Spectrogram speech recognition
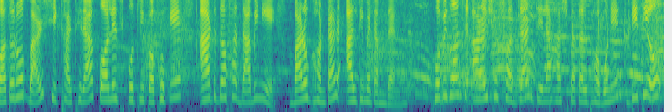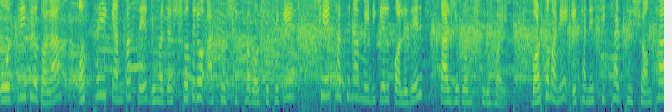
গত রোববার শিক্ষার্থীরা কলেজ কর্তৃপক্ষকে আট দফা দাবি নিয়ে বারো ঘণ্টার আলটিমেটাম দেন। হবিগঞ্জ আড়াইশো সজ্জার জেলা হাসপাতাল ভবনের দ্বিতীয় ও তৃতীয় তলা অস্থায়ী ক্যাম্পাসে দু হাজার সতেরো আঠারো শিক্ষাবর্ষ থেকে শেখ হাসিনা মেডিকেল কলেজের কার্যক্রম শুরু হয়। বর্তমানে এখানে শিক্ষার্থীর সংখ্যা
